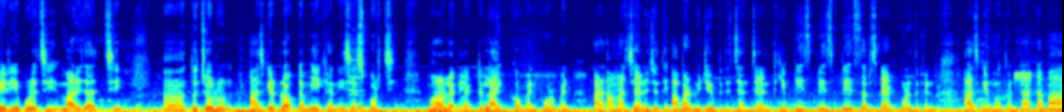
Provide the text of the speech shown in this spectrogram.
বেরিয়ে পড়েছি, বাড়ি যাচ্ছি। তো চলুন, আজকের ব্লগটা আমি এখানেই শেষ করছি। ভালো লাগলে একটা লাইক কমেন্ট করবেন। আর আমার চ্যানেলে যদি আবার ভিডিও পেতে চান চ্যানেলটিকে প্লিজ প্লিজ প্লিজ সাবস্ক্রাইব করে দেবেন। আজকের মতন টাটা বাই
